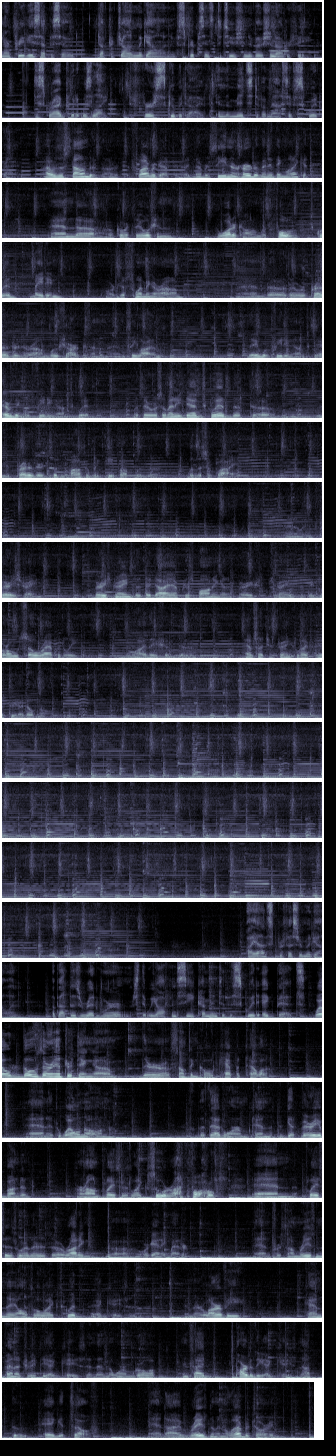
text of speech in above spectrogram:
In our previous episode, Dr. John McGowan of Scripps Institution of Oceanography described what it was like to first scuba dive in the midst of a massive squid run. I was astounded, flabbergasted. I'd never seen or heard of anything like it. And uh, of course, the ocean, the water column was full of squid mating or just swimming around. And uh, there were predators around, blue sharks and, and sea lions. They were feeding on squid. Everything was feeding on squid. But there were so many dead squid that uh, the predators couldn't possibly keep up with the, with the supply. Know, it's very strange. Very strange that they die after spawning, and it's very strange that they grow so rapidly. Why they should uh, have such a strange life history, I don't know. I asked Professor McGowan about those red worms that we often see come into the squid egg beds. Well, those are interesting. Um, they're something called Capitella, and it's well known that that worm tends to get very abundant around places like sewer rot falls and places where there's uh, rotting uh, organic matter. And for some reason, they also like squid egg cases. And their larvae can penetrate the egg case and then the worm grow up inside part of the egg case, not the egg itself. And I've raised them in the laboratory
